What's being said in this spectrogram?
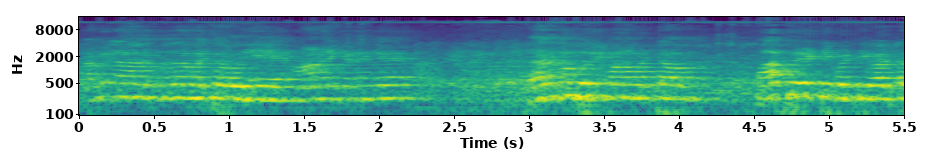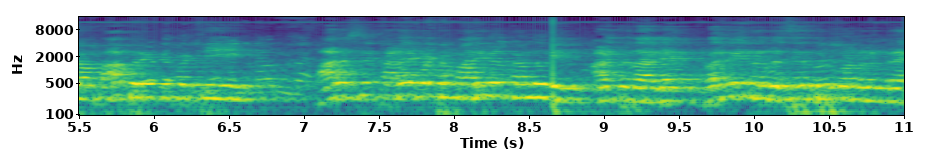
தமிழ்நாடு முதலமைச்சருடைய ஆணை கிடங்க தருமபுரி மாவட்டம் பாப்பிரெட்டிப்பட்டி வட்டம் பாப்பிரெட்டிப்பட்டி அரசு கலை மற்றும் அறிவியல் கல்லூரி. அடுத்ததாக வருகை தந்து சிறப்பித்துக் கொண்டிருக்கின்ற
